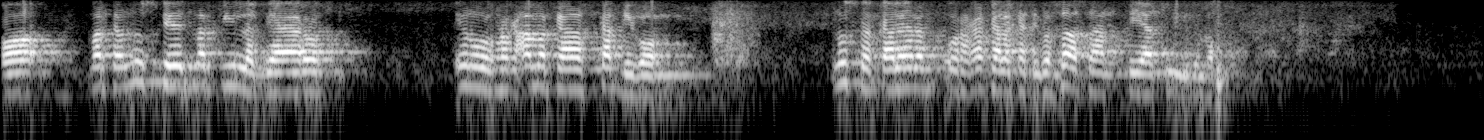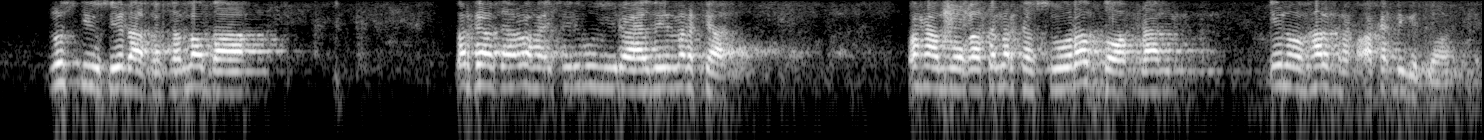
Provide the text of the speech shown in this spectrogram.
Oo marka nuskeed markii la gaaro inuu ragco markaas ka dhigo. Nuska kalena uu ragco kale ka dhigo saasaan qiyaas u marka nuskii uu sii dhaafay saladaa markaasaa waxaa isiri buu yidhaahday markaas waxaa muuqata marka suuradoo dhan inuu hal ragco ka dhigi doono.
